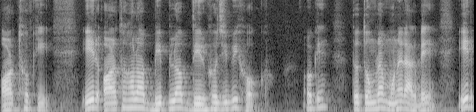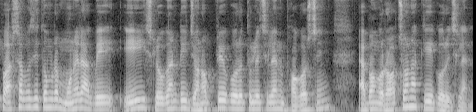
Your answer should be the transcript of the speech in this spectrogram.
অর্থ কী? এর অর্থ হলো বিপ্লব দীর্ঘজীবী হোক। ওকে? তো তোমরা মনে রাখবে, এর পাশাপাশি তোমরা মনে রাখবে এই স্লোগানটি জনপ্রিয় করে তুলেছিলেন ভগৎ সিং এবং রচনা কে করেছিলেন?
